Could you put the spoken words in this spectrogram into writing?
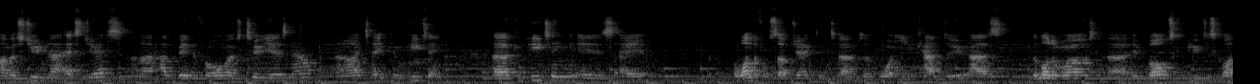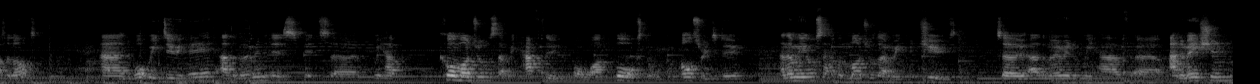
I'm a student at SGS and I have been for almost two years now and I take computing. Uh, computing is a, a, wonderful subject in terms of what you can do as the modern world uh, involves computers quite a lot. And what we do here at the moment is it's uh, we have core modules that we have to or are forced or compulsory to do, and then we also have a module that we can choose. So at the moment we have uh, animation,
